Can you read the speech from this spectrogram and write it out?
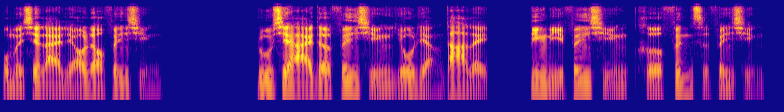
我们先来聊聊分型。乳腺癌的分型有两大类：病理分型和分子分型。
